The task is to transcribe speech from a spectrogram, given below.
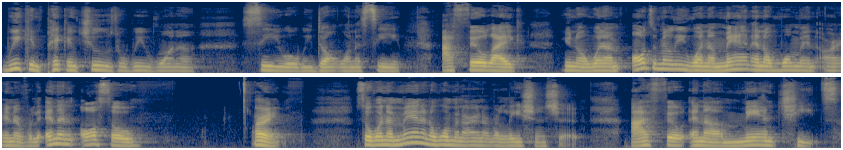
we can pick and choose what we want to see, what we don't want to see. I feel like, you know, when I'm ultimately when a man and a woman are in a relationship, and then also, all right, so when a man and a woman are in a relationship, I feel, and a man cheats,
